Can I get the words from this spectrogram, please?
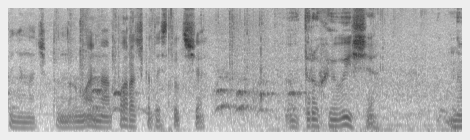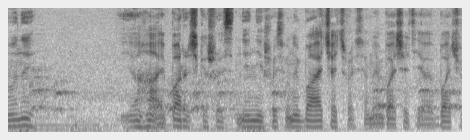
Та ні, начебто нормальна, а парочка десь тут ще. Трохи вище. Ну вони. Ага, і парочка щось. Ні, ні, щось вони бачать, щось вони бачать, я бачу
